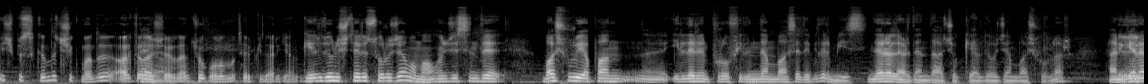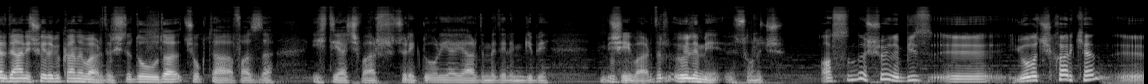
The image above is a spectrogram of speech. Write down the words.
hiçbir sıkıntı çıkmadı. Arkadaşlardan çok olumlu tepkiler geldi. Geri dönüşleri soracağım ama öncesinde başvuru yapan e, illerin profilinden bahsedebilir miyiz? Nerelerden daha çok geldi hocam başvurular? Hani Ee, genelde hani şöyle bir kanı vardır işte doğuda çok daha fazla ihtiyaç var sürekli oraya yardım edelim gibi bir şey vardır. Öyle mi sonuç? Aslında şöyle biz e, yola çıkarken e,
